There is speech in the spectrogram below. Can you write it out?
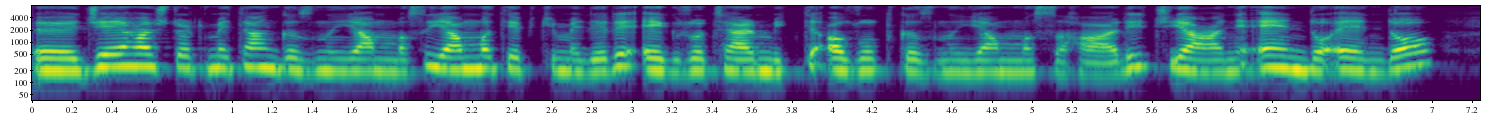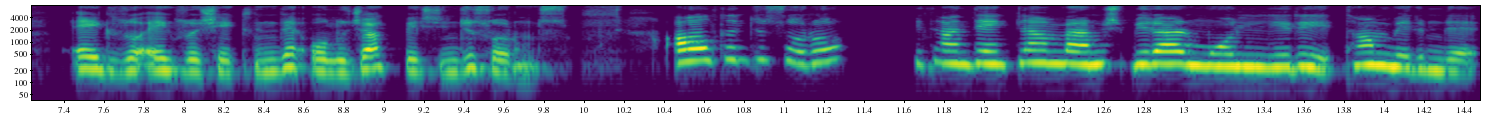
Ee, CH4 metan gazının yanması, yanma tepkimeleri egzotermikti. Azot gazının yanması hariç. Yani endo endo egzo egzo şeklinde olacak 5. sorumuz. 6. soru bir tane denklem vermiş birer molleri tam verimde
